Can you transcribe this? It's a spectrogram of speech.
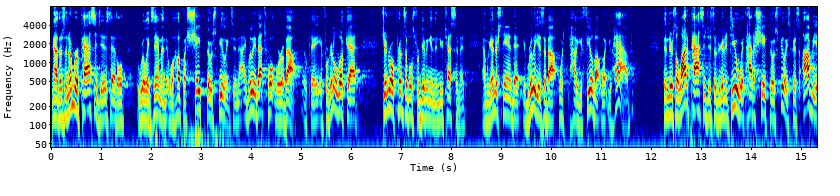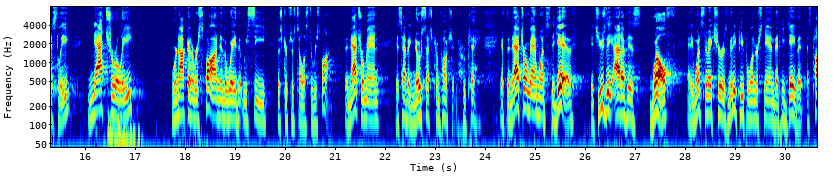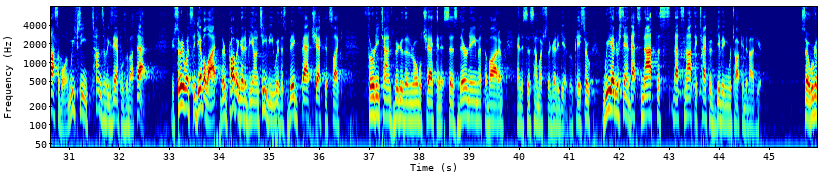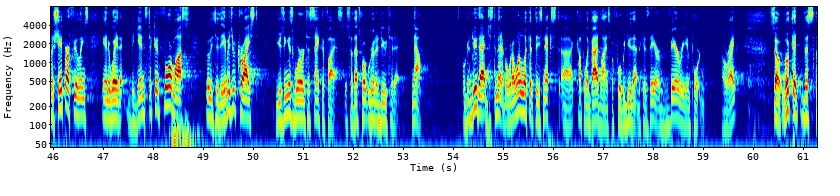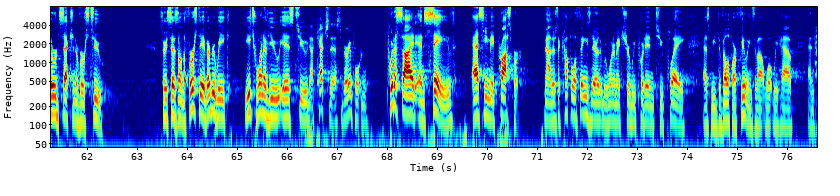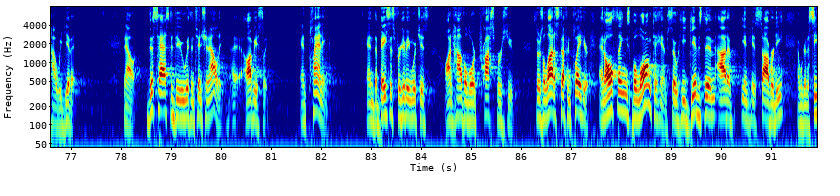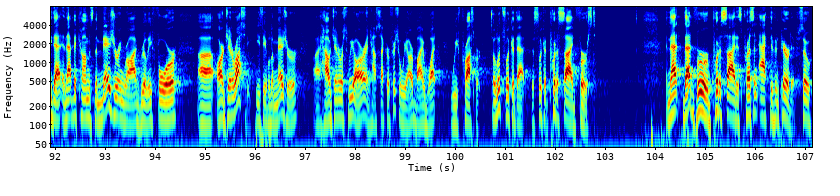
Now, there's a number of passages that we'll examine that will help us shape those feelings. And I, really, that's what we're about, okay? If we're going to look at general principles for giving in the New Testament, and we understand that it really is about what, how you feel about what you have, then there's a lot of passages that are going to deal with how to shape those feelings. Because obviously, naturally, we're not going to respond in the way that we see the scriptures tell us to respond. The natural man is having no such compunction, okay? If the natural man wants to give, it's usually out of his wealth, and he wants to make sure as many people understand that he gave it as possible. And we've seen tons of examples about that. If somebody wants to give a lot, they're probably going to be on TV with this big fat check that's like 30 times bigger than a normal check, and it says their name at the bottom, and it says how much they're going to give. Okay, so we understand that's not the, that's not the type of giving we're talking about here. So we're going to shape our feelings in a way that begins to conform us really to the image of Christ, using his word to sanctify us. So that's what we're going to do today. Now, we're going to do that in just a minute, but what I want to look at these next uh, couple of guidelines before we do that because they are very important. All right? So look at this third section of verse 2. So he says, On the first day of every week, each one of you is to, now catch this, very important, put aside and save as he may prosper. Now, there's a couple of things there that we want to make sure we put into play as we develop our feelings about what we have and how we give it. Now, this has to do with intentionality, uh, obviously, and planning, and the basis for giving, which is on how the Lord prospers you. So there's a lot of stuff in play here, and all things belong to Him. So He gives them out of in His sovereignty, and we're going to see that, and that becomes the measuring rod, really, for uh, our generosity. He's able to measure uh, how generous we are and how sacrificial we are by what we've prospered. So let's look at that. Let's look at put aside first. And that, that verb, put aside, is present active imperative. So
